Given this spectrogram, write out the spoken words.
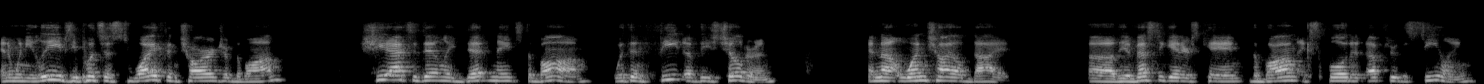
and when he leaves, he puts his wife in charge of the bomb. She accidentally detonates the bomb within feet of these children, and not one child died. Uh, the investigators came. The bomb exploded up through the ceiling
